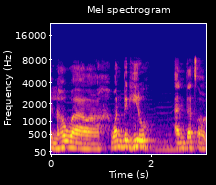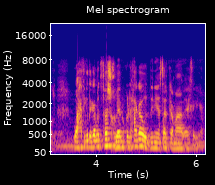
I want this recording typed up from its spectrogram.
اللي هو one big hero and that's اول واحد كده جامد فشخ بيعمل كل حاجة والدنيا سالكة معاه على الآخر يعني.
